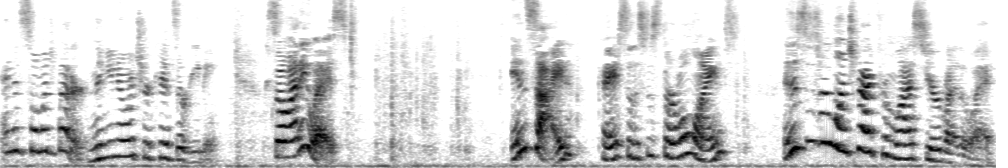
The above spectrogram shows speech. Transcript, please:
and it's so much better. And then you know what your kids are eating. So anyways, inside, okay, so this is thermal lined. And this is her lunch bag from last year, by the way.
